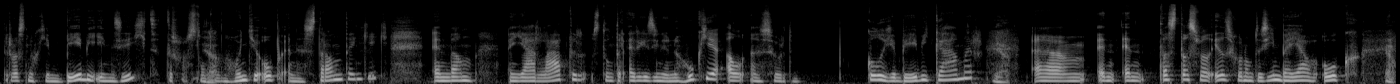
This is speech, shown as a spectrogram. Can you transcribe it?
er was nog geen baby in zicht. Er stond al een hondje op en een strand, denk ik. En dan, een jaar later, stond er ergens in een hoekje al een soort kollige babykamer. Ja, Ehm, en en dat, is, dat is wel heel schoon om te zien, bij jou ook. ja.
